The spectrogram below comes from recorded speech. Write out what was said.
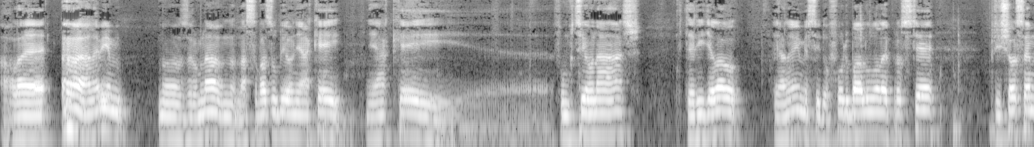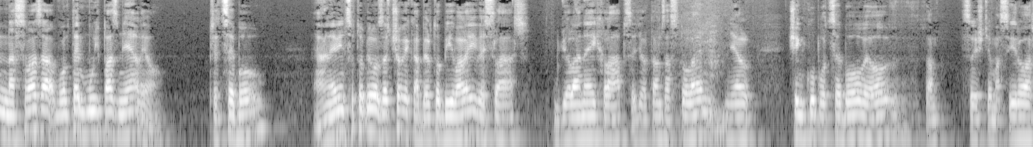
ale já nevím, no, zrovna na svazu byl nějaký nějaký eh, funkcionář, který dělal, já nevím, jestli do fotbalu, ale prostě přišel jsem na svaz a on ten můj pas měl, jo, před sebou já nevím, co to bylo za člověka, byl to bývalý veslář, udělaný chlap, seděl tam za stolem, měl činku pod sebou, jo, tam se ještě masíroval,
